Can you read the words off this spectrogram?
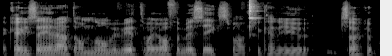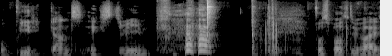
Jag kan ju säga det att om någon vill veta vad jag har för musiksmak så kan ni ju söka på Birkans Extreme. på Spotify.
